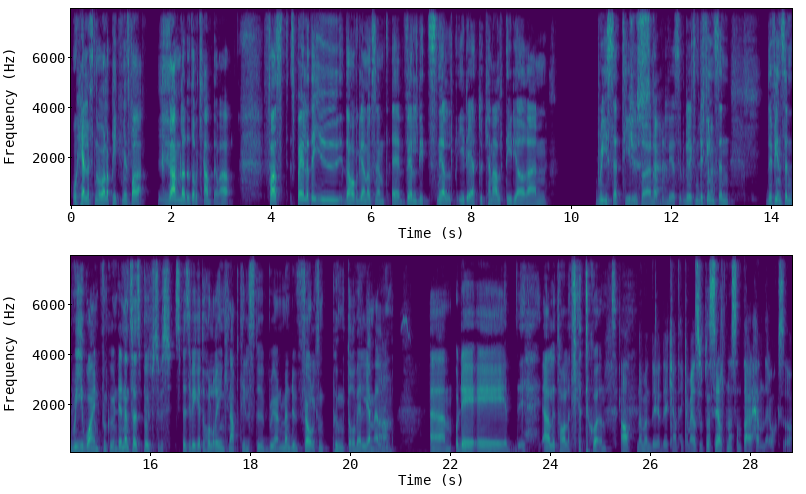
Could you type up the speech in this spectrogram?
och hälften av alla pickmins bara ramlade ut över kanten. Va? Fast spelet är ju, det har vi Glenn också nämnt, väldigt snällt i det att du kan alltid göra en reset till Just början det. det. Det, liksom, det finns en det finns en rewind-funktion. Den är inte så spe spe specifik att du håller i en knapp tills du börjar, men du får liksom punkter att välja mellan. Ehm, och det är ärligt talat jätteskönt. Ja, nej, men det, det kan jag tänka mig. Alltså, speciellt när sånt där händer också.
